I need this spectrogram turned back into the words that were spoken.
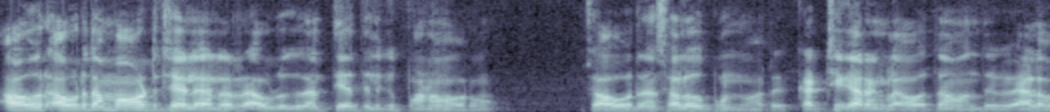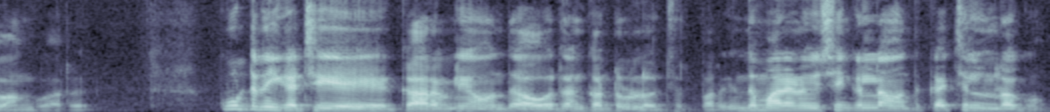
அவர் அவர் தான் மாவட்ட செயலாளர். அவருக்கு தான் தேர்தலுக்கு பணம் வரும். ஸோ அவர் தான் செலவு பண்ணுவார். கட்சிக்காரங்களை அவர் தான் வந்து வேலை வாங்குவார். கூட்டணி கட்சிக்காரங்களையும் வந்து அவர் தான் கண்ட்ரோலில் வச்சுருப்பார். இந்த மாதிரியான விஷயங்கள்லாம் வந்து கட்சியில் நடக்கும்.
